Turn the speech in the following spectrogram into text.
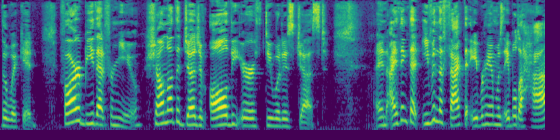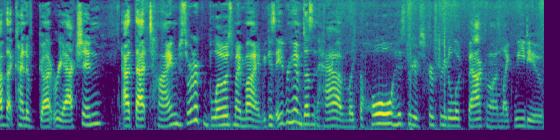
the wicked. Far be that from you. Shall not the judge of all the earth do what is just? And I think that even the fact that Abraham was able to have that kind of gut reaction at that time sort of blows my mind because Abraham doesn't have like the whole history of scripture to look back on like we do.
